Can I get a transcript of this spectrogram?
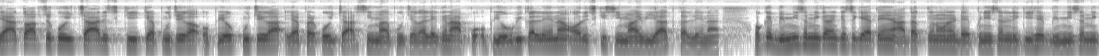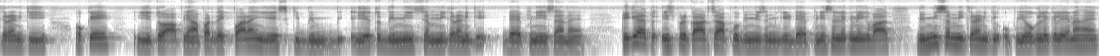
या तो आपसे कोई चार इसकी क्या पूछेगा? उपयोग पूछेगा, या फिर कोई चार सीमाएँ पूछेगा। लेकिन आपको उपयोग भी कर लेना और इसकी सीमाएँ भी याद कर लेना है। ओके बिमी समीकरण किसे कहते हैं? यहाँ तक तो उन्होंने डेफिनेशन लिखी है बिमी समीकरण की। ओके ये तो आप यहाँ पर देख पा रहे हैं, ये इसकी ये तो बिमी समीकरण की डेफिनेशन है। ठीक है तो इस प्रकार से आपको बिमी समीकरण की डेफिनेशन लिखने के बाद बिमी समीकरण के उपयोग लिख लेना है।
